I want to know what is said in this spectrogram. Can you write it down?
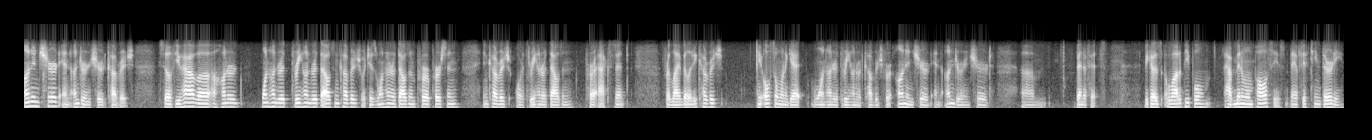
uninsured and underinsured coverage. So if you have a, a hundred 100, 300,000 coverage, which is 100,000 per person in coverage, or 300,000 per accident for liability coverage. You also want to get 100, 300 coverage for uninsured and underinsured um, benefits, because a lot of people have minimum policies. They have 15, 30,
